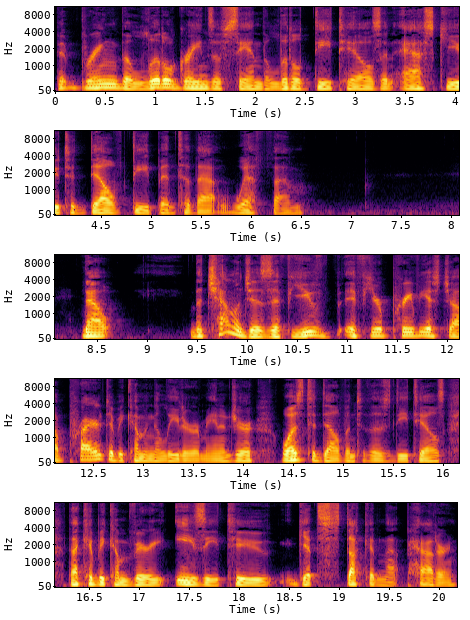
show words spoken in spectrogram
that bring the little grains of sand, the little details, and ask you to delve deep into that with them. Now, the challenge is if you've if your previous job prior to becoming a leader or manager was to delve into those details, that can become very easy to get stuck in that pattern.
